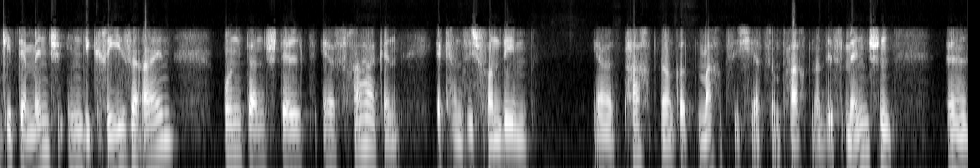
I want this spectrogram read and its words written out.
geht der Mensch in die Krise ein und dann stellt er Fragen. Er kann sich von dem ja, Partner, Gott macht sich ja zum Partner des Menschen, äh,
